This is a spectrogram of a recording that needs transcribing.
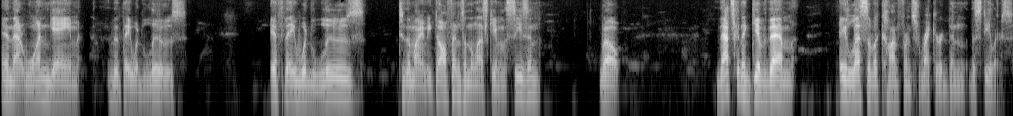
and that one game that they would lose if they would lose to the Miami Dolphins on the last game of the season. Well, that's going to give them a less of a conference record than the Steelers.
